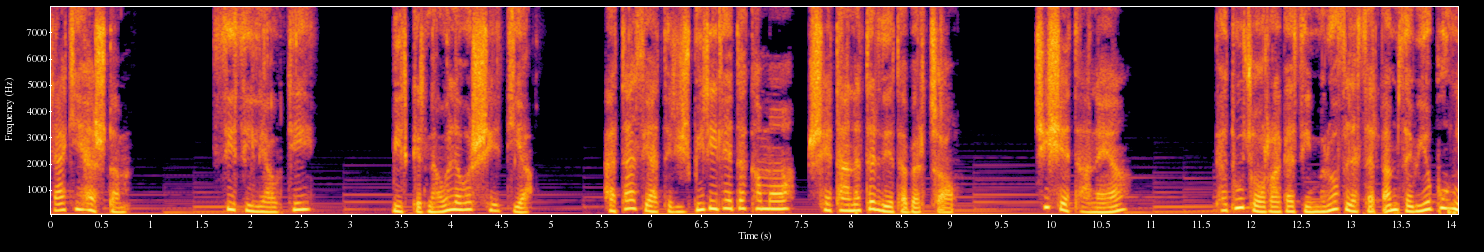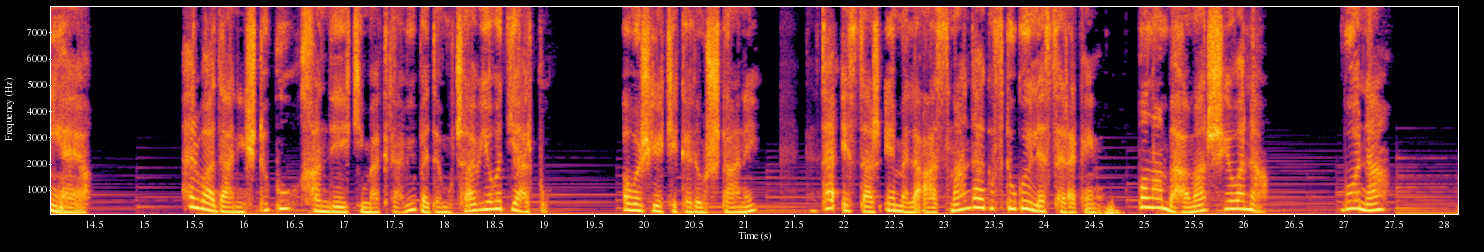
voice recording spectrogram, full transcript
تاکی هەشتم سیسیلیاوتی بیرکردنەوە لەوە شێتیە هەتا زیاتریش بیری لێ دەکەمەوە شێتانەتر دێتە بەرچاو چی شێتانەیە کە دوو جۆر ڕەگەزی مرۆڤ لەسەر ئەم زەویە بوونی هەیە هەروا دانیشتبوو خەندەیەکی مەکراوی بە دەموچاویەوە دیار بوو ئەوەش یەکێکە لەو شتانەی تا ئێستاش ئێمە لە ئاسماندا گفتوگۆی لەسەرەکەین بەڵام بە هەمان شێوە نا بۆ نا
